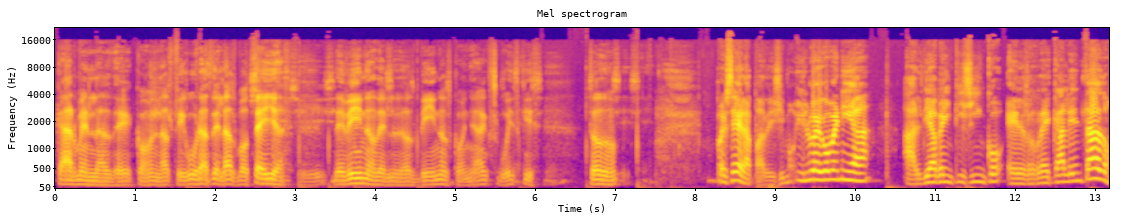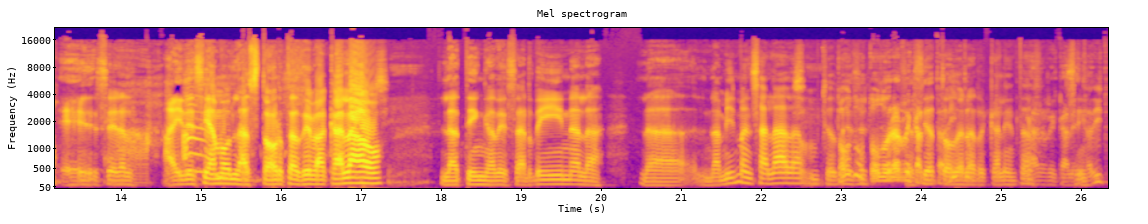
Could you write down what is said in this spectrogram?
Carmen, las de con las figuras de las botellas de vino, de los vinos, coñacs, whiskies, todo. Pues era padrísimo. Y luego venía al día 25 el recalentado. Ese era, ahí decíamos las tortas de bacalao, la tinga de sardina, la la, la misma ensalada muchas veces. Todo era recalentadito. Todo era recalentado. Era recalentadito.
